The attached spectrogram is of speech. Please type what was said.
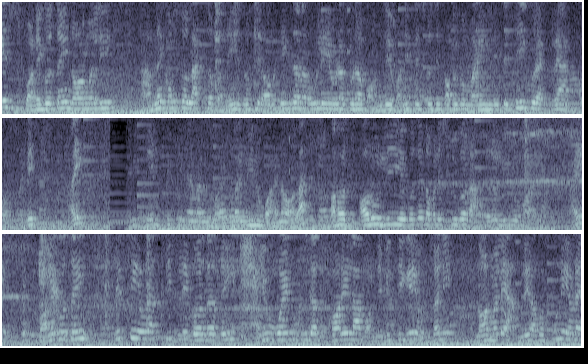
टेस्ट भनेको चाहिँ नर्मल्ली हामीलाई कस्तो लाग्छ भने जस्तै अब एकजना उसले एउटा कुरा भनिदियो भने त्यसपछि तपाईँको माइन्डले चाहिँ त्यही कुरा ग्राप गर्छ कि है? टेन फिफ्टिन एमएल भएकोलाई लिनु भएन होला। अथवा अरू लिएको चाहिँ तपाईँले सुगर हालेर लिनु भएन है? भनेको चाहिँ त्यति एउटा सिपले गर्दा चाहिँ यु वेन्ट टु द करेला भन्ने बित्तिकै हुन्छ नि। नर्मली हामीले अब कुनै एउटा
